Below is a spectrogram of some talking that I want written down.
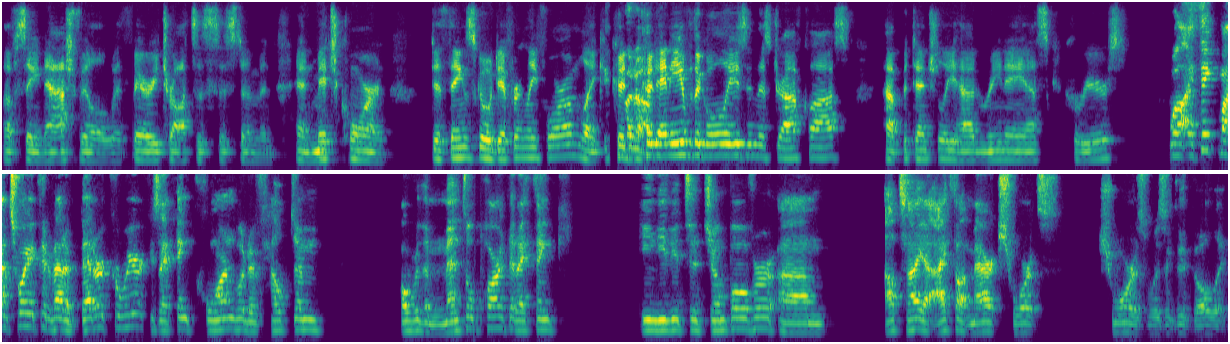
of say Nashville with Barry Trotz's system and and Mitch Korn, do things go differently for him? Like could could, uh, could any of the goalies in this draft class have potentially had Rinne-esque careers? Well, I think Montoya could have had a better career because I think Korn would have helped him over the mental part that I think he needed to jump over. Um, I'll tell you, I thought Marek Schwarz Schwarz was a good goalie.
